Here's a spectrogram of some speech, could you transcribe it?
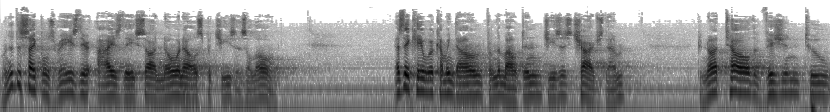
When the disciples raised their eyes, they saw no one else but Jesus alone. As they came, were coming down from the mountain, Jesus charged them, Do not tell the vision to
